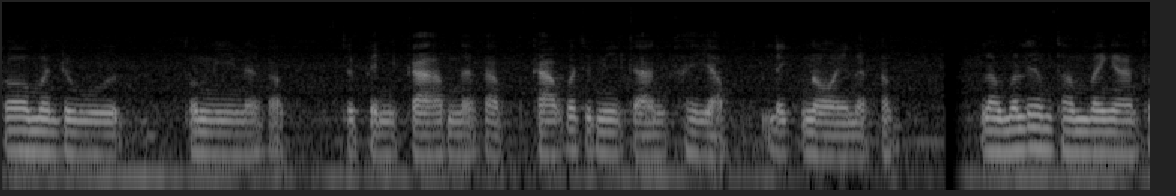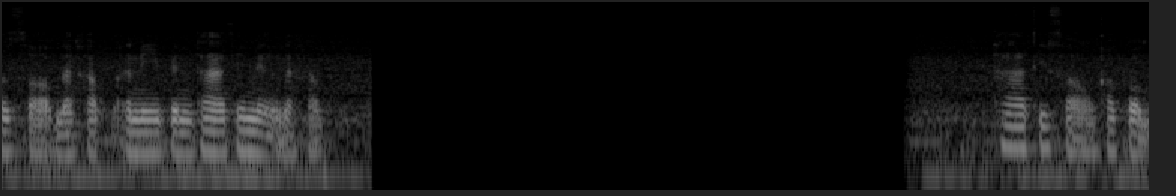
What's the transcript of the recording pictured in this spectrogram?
ก็มาดูตรงนี้นะครับ จะเป็นกราฟนะครับ กราฟก็จะมีการขยับเล็กน้อยนะครับ เรามาเริ่มทำใบงานทดสอบนะครับ อันนี้เป็นท่าที่หนึ่งนะครับ ท่าที่สองครับผม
